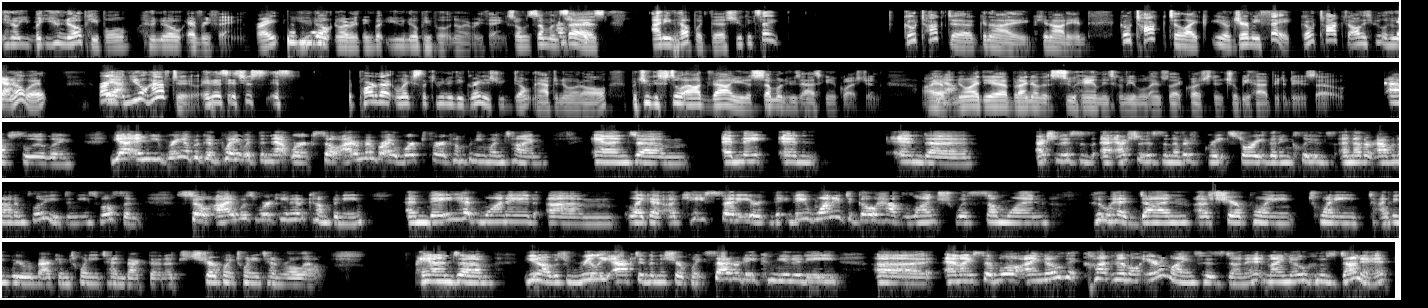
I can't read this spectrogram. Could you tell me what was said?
you know, but you know people who know everything, right? You Mhm. don't know everything, but you know people that know everything. So when someone says, "I need help with this," you can say, "Go talk to Gennady, Gennady, and go talk to like you know Jeremy Thake. Go talk to all these people who Yeah. know it, right? Yeah. And you don't have to. And it's it's just it's part of that makes the community great is you don't have to know it all, but you can still add value to someone who's asking a question. I have Yeah. no idea, but I know that Sue Hanley is going to be able to answer that question, and she'll be happy to do so. Absolutely. Yeah, and you bring up a good point with the network. So I remember I worked for a company one time and um and they and and uh actually this is actually this is another great story that includes another Avanade employee, Denise Wilson. So I was working at a company and they had wanted um like a, a case study or they, they wanted to go have lunch with someone who had done a SharePoint 20, I think we were back in 2010 back then, a SharePoint 2010 rollout. And, um, you know, I was really active in the SharePoint Saturday community. Uh, and I said, well, I know that Continental Airlines has done it and I know who's done it.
